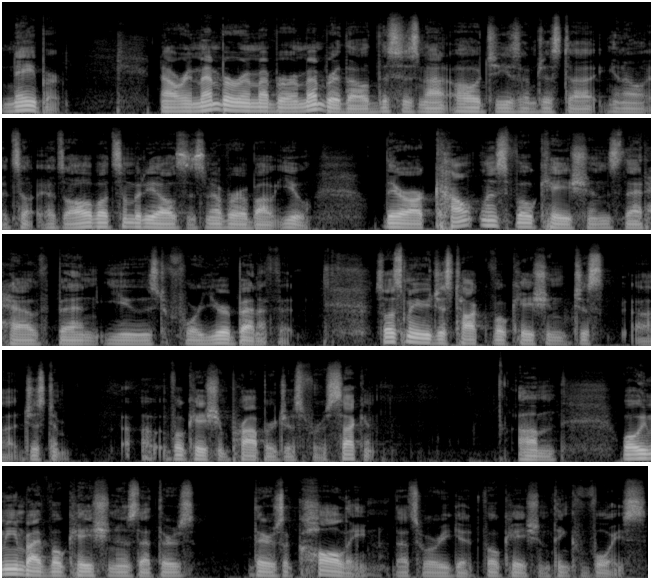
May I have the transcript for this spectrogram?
neighbor. Now remember, remember, remember though, this is not, oh geez, I'm just uh, you know, it's it's all about somebody else, it's never about you. There are countless vocations that have been used for your benefit. So let's maybe just talk vocation, just uh, just uh, vocation proper, just for a second. Um, what we mean by vocation is that there's there's a calling. That's where we get vocation. Think voice.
